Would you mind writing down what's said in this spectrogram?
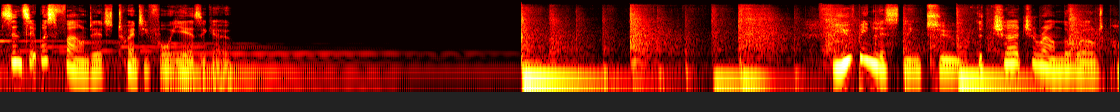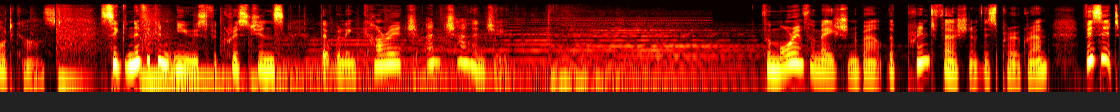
since it was founded 24 years ago. You've been listening to the Church Around the World podcast, significant news for Christians that will encourage and challenge you. For more information about the print version of this program, visit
